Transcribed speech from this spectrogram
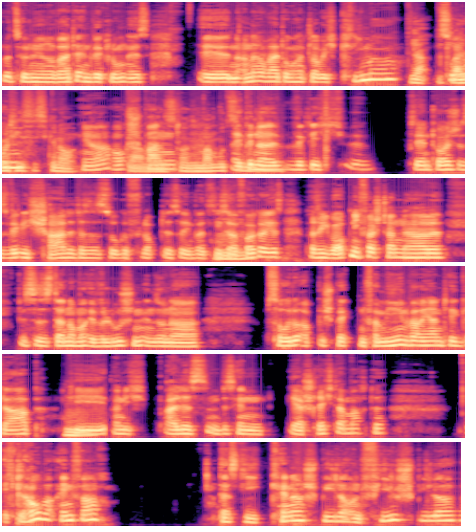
evolutionäre Weiterentwicklung ist. Äh, Eine andere Erweiterung hat, glaube ich, Klima. Ja. Climate hieß es, genau. Ja, auch Da spannend. Ich bin da wirklich äh, sehr enttäuscht. Es ist wirklich schade, dass es so gefloppt ist, jedenfalls nicht so Mhm. erfolgreich ist. Was ich überhaupt nicht verstanden habe, ist, dass es dann nochmal Evolution in so einer pseudo abgespeckten Familienvariante gab, Mhm. die eigentlich alles ein bisschen eher schlechter machte. Ich glaube einfach, dass die Kennerspieler und Vielspieler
